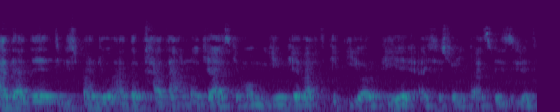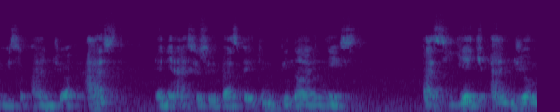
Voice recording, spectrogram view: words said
عدد 250 عدد خطرناکه است که ما میگیم که وقتی که ERP accessory pathway زیر 250 هست یعنی accessory pathway تون benign نیست. پس یک پنجم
